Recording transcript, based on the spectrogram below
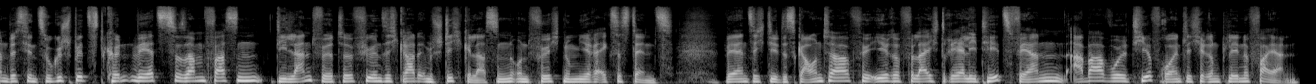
ein bisschen zugespitzt könnten wir jetzt zusammenfassen. Die Landwirte fühlen sich gerade im Stich gelassen und fürchten um ihre Existenz. Während sich die Discounter für ihre vielleicht realitätsfernen, aber wohl tierfreundlicheren Pläne feiern.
